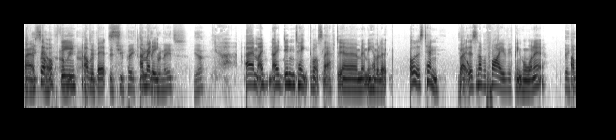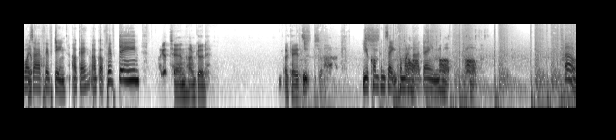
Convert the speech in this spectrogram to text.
Right, Are I'll set off the other did, bits. Did she take, I'm take ready. the grenades? Yeah? Um, I I didn't take what's left. Um, let me have a look. Oh, there's ten. Right, Yep. there's another five if people want it. Take it. Otherwise, I have fifteen. Okay, I've got fifteen. I got 10. I'm good. Okay, it's uh, You're compensating for my stop, bad aim. Stop, stop. Oh,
